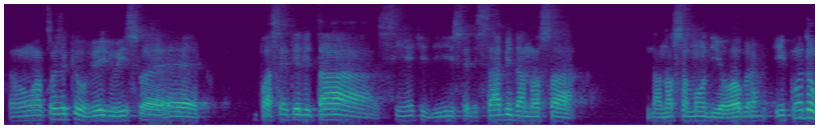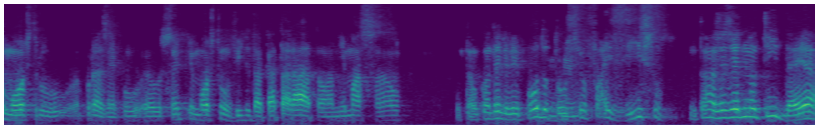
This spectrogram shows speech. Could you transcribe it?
Então, uma coisa que eu vejo isso é, é o paciente ele está ciente disso, ele sabe da nossa da nossa mão de obra. E quando eu mostro, por exemplo, eu sempre mostro um vídeo da catarata, uma animação. Então, quando ele vê, pô, doutor, uhum. o senhor faz isso, então, às vezes, ele não tinha ideia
